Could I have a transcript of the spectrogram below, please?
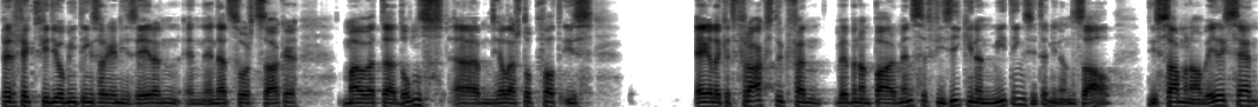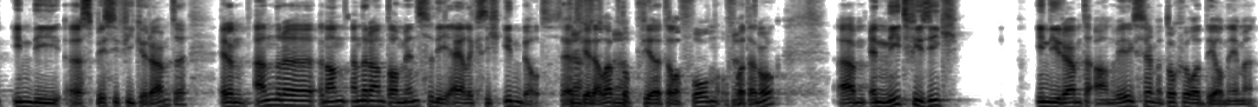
perfect videomeetings organiseren en, en dat soort zaken. Maar wat dat ons um, heel erg opvalt, is eigenlijk het vraagstuk van... We hebben een paar mensen fysiek in een meeting zitten, in een zaal, die samen aanwezig zijn in die uh, specifieke ruimte. En een, andere, een ander aantal mensen die eigenlijk zich inbelt. Zij het via de laptop, via de telefoon of wat dan ook. Um, en niet fysiek in die ruimte aanwezig zijn, maar toch willen deelnemen.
